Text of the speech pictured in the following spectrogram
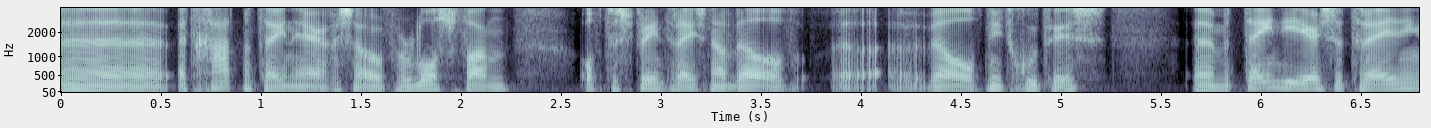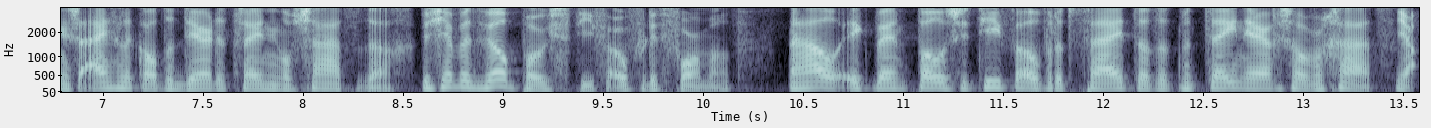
Eh, het gaat meteen ergens over. Los van of de sprintrace nou wel of, eh, wel of niet goed is. Eh, meteen die eerste training is eigenlijk al de derde training op zaterdag. Dus jij bent wel positief over dit format. Nou, ik ben positief over het feit dat het meteen ergens over gaat. Ja.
